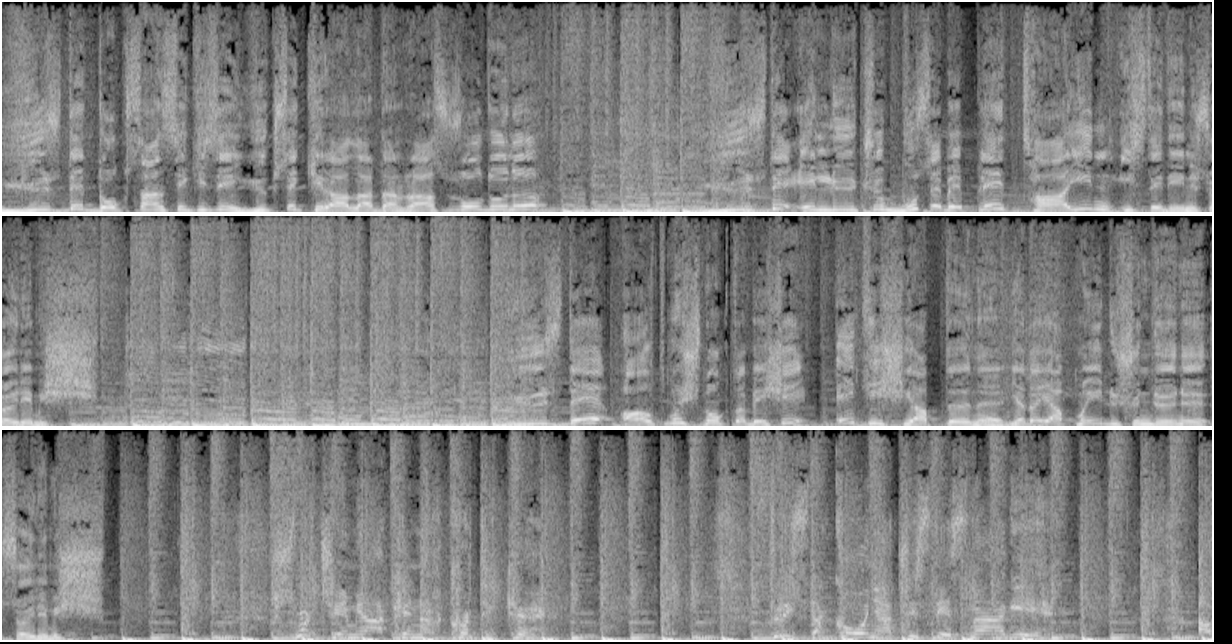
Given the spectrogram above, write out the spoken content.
%98'i yüksek kiralardan rahatsız olduğunu, %53'ü bu sebeple tayin istediğini söylemiş. Yüzde 60.5'i ek iş yaptığını ya da yapmayı düşündüğünü söylemiş. Šmrčem jake narkotike 300 konja čiste snage Al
